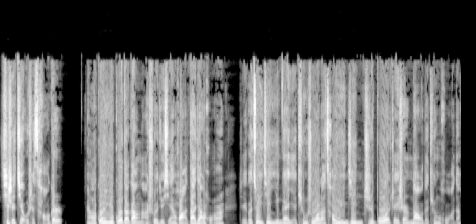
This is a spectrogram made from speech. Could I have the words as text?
其实就是草根儿啊。关于郭德纲啊，说句闲话，大家伙儿这个最近应该也听说了，曹云金直播这事儿闹得挺火的。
